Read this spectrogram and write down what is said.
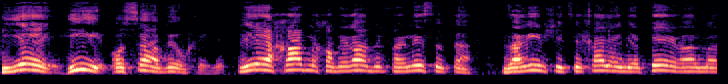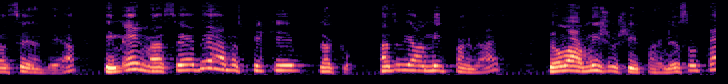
תהיה היא עושה ואוכלת, ויהיה אחד מחבריו מפרנס אותה דברים שהיא צריכה להם יתר על מעשה ידיה, אם אין מעשה ידיה מספיקים לכל. אז הוא יעמיד פרנס, כלומר מישהו שיפרנס אותה,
